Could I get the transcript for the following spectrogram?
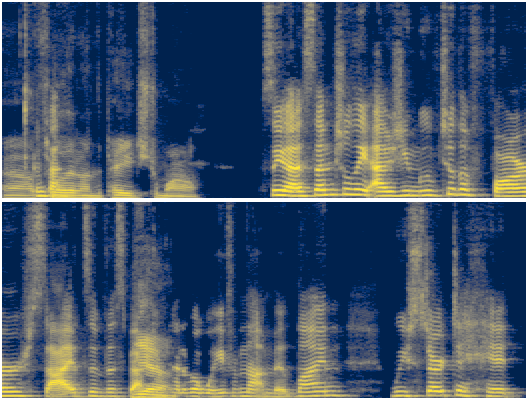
Uh, I'll okay. throw it on the page tomorrow. So yeah, essentially, as you move to the far sides of the spectrum, yeah. kind of away from that midline, we start to hit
